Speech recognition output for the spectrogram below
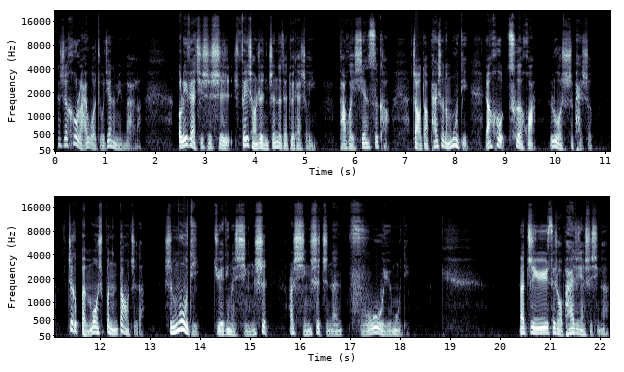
但是后来我逐渐的明白了，Olivia 其实是非常认真的在对待摄影。他会先思考，找到拍摄的目的，然后策划落实拍摄。这个本末是不能倒置的，是目的决定了形式，而形式只能服务于目的。那至于随手拍这件事情呢，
